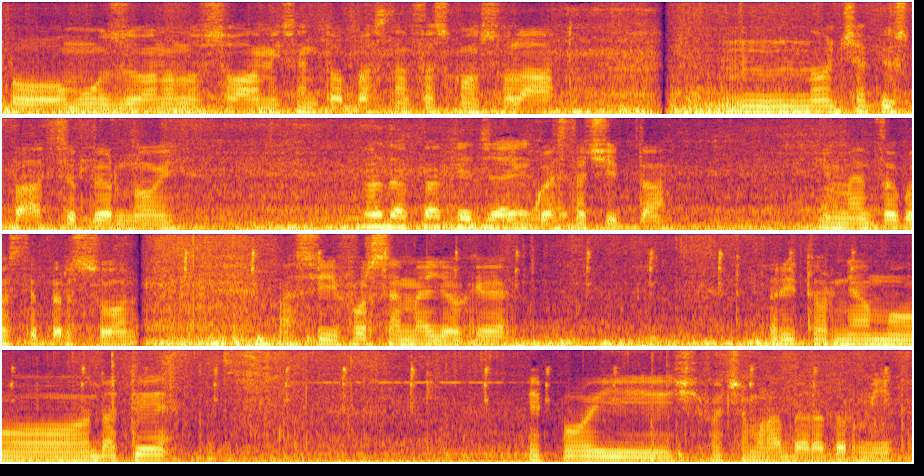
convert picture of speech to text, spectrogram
Boh, muso, non lo so, mi sento abbastanza sconsolato. Mm, Non c'è più spazio per noi Guarda qua che in gente. questa città, in mezzo a queste persone. Ma sì, forse è meglio che ritorniamo da te e poi ci facciamo una bella dormita.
